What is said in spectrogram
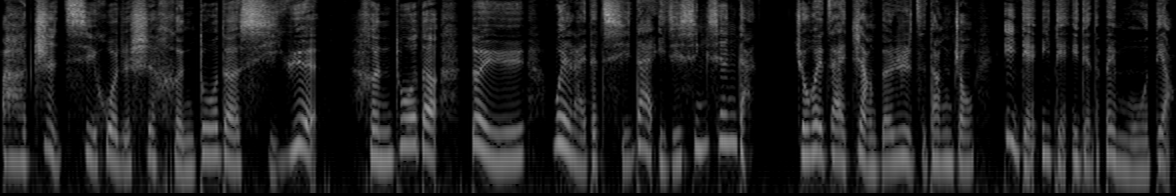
啊、呃、志气，或者是很多的喜悦，很多的对于未来的期待以及新鲜感，就会在这样的日子当中一点一点一点的被磨掉。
